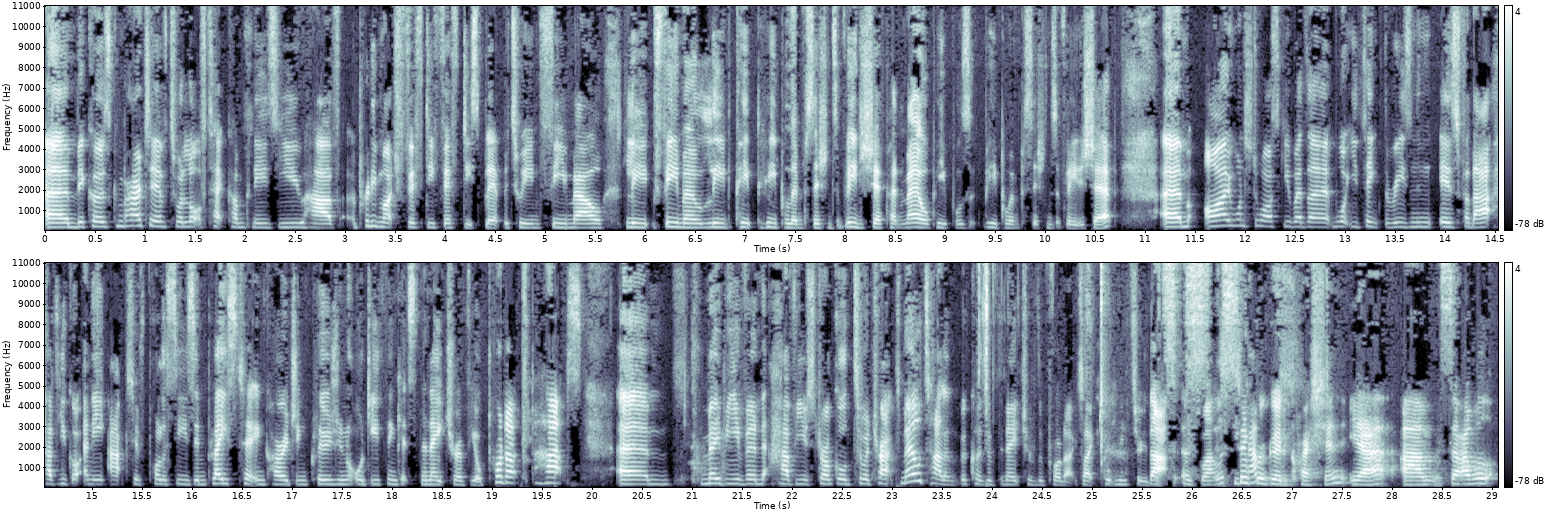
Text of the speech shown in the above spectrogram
um, because comparative to a lot of tech companies, you have a pretty much 50-50 split between female lead, female lead pe- people in positions of leadership and male people's people in positions of leadership. Um, I wanted to ask you whether what you think the reason is for that. Have you got any active policies in place to encourage inclusion, or do you think it's the nature of your product, perhaps? Um, maybe even have you struggled to attract male talent because of the nature of the product? Like, talk me through that that as well. super good question. Yeah. Um, so I will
